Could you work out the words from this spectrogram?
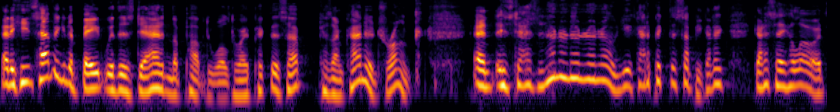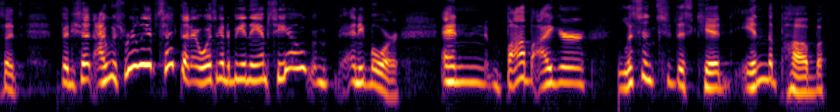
and he's having a debate with his dad in the pub. Well do i pick this up? Because i'm kind of drunk. And his dad's no no no no no you gotta pick this up. You gotta gotta say hello. It's, it's but he said i was really upset that i wasn't going to be in the MCU anymore and bob Iger listen to this kid in the pub,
